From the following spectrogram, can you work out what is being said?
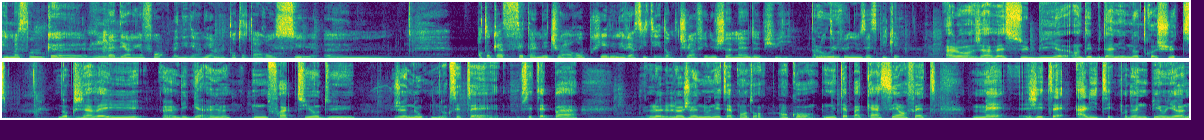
Il me semble que la dernière fois, l'année dernière, hein, quand on t'a reçu, euh, en tout cas cette année, tu as repris l'université. Donc tu as fait du chemin depuis. Alors Oui. tu peux nous expliquer? Alors, j'avais subi euh, en début d'année une autre chute. Donc, j'avais eu un liga- un- une fracture du genou. Donc, c'était, c'était pas, le, le genou n'était pas en- encore, n'était pas cassé en fait, mais j'étais alité pendant une période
